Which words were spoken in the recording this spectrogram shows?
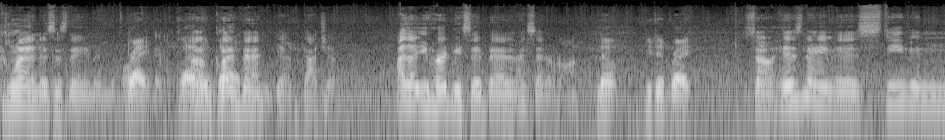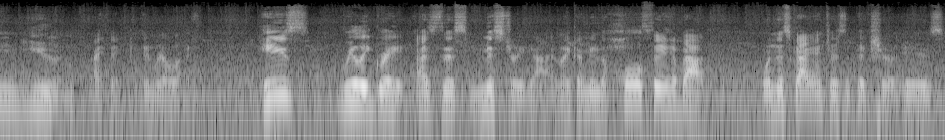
Glenn is his name in The Walking Right, Dead. Glenn oh, and Glenn Ben. Ben. Yeah, gotcha. I thought you heard me say Ben and I said it wrong. No, you did right. So his name is Steven Yeun, I think, in real life. He's really great as this mystery guy. Like, I mean, the whole thing about when this guy enters the picture is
